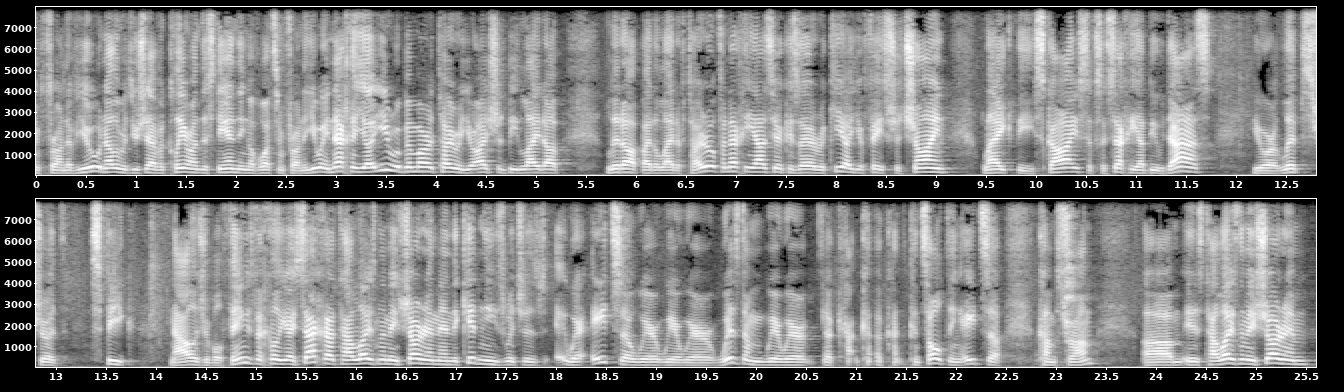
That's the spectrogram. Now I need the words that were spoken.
in front of you. In other words, you should have a clear understanding of what's in front of you. Your eyes should be light up, lit up by the light of Torah. Your face should shine like the sky. Your lips should speak knowledgeable things. And the kidneys, which is where Eitzah, where, where, where wisdom, where, where uh, consulting Eitzah comes from, um, is Talais Mesharim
